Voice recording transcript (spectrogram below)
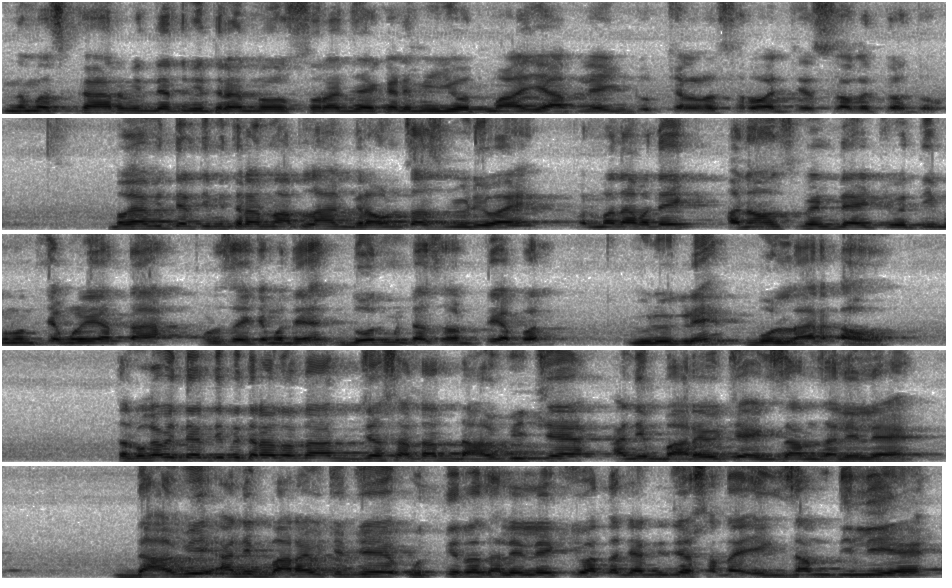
नमस्कार विद्यार्थी मित्रांनो. स्वराज्य अकॅडमी यवतमाळ या आपल्या युट्यूब चॅनलवर सर्वांचे स्वागत करतो. बघा विद्यार्थी मित्रांनो आपला हा ग्राउंडचाच व्हिडिओ आहे. पण मधामध्ये एक अनाउन्समेंट द्यायची होती म्हणून त्यामुळे आता पुढच्या याच्यामध्ये दोन मिनिटासाठी आपण व्हिडिओकडे बोलणार आहोत. तर बघा विद्यार्थी मित्रांनो आता जस्ट आता दहावीच्या आणि बारावीच्या एक्झाम झालेल्या आहे. दहावी आणि बारावीचे जे उत्तीर्ण झालेले किंवा आता ज्यांनी जस्ट आता एक्झाम दिली आहे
